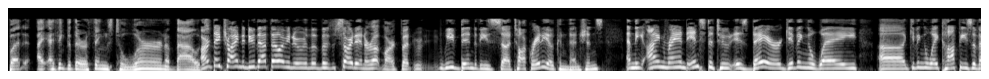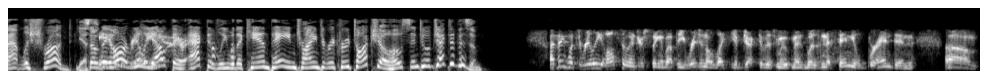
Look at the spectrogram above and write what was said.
But I, I think that there are things to learn about. Aren't they trying to do that though? I mean, the, the, sorry to interrupt, Mark, but we've been to these uh, talk radio conventions, and the Ayn Rand Institute is there giving away uh, giving away copies of Atlas Shrugged. Yes. So they Ew, are really really? out there actively with a campaign trying to recruit talk show hosts into objectivism. I think what's really also interesting about the original, like the objectivist movement, was Nathaniel Branden, um,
